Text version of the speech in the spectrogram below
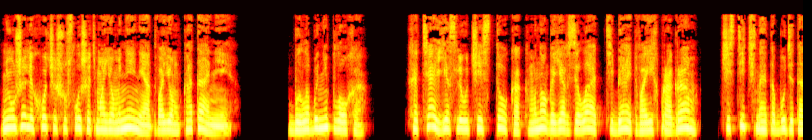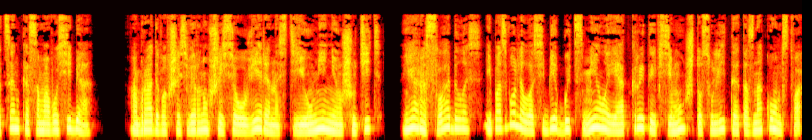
Неужели хочешь услышать мое мнение о твоем катании? Было бы неплохо. Хотя, если учесть то, как много я взяла от тебя и твоих программ, частично это будет оценка самого себя. Обрадовавшись вернувшейся уверенности и умению шутить, я расслабилась и позволила себе быть смелой и открытой всему, что сулит это знакомство.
